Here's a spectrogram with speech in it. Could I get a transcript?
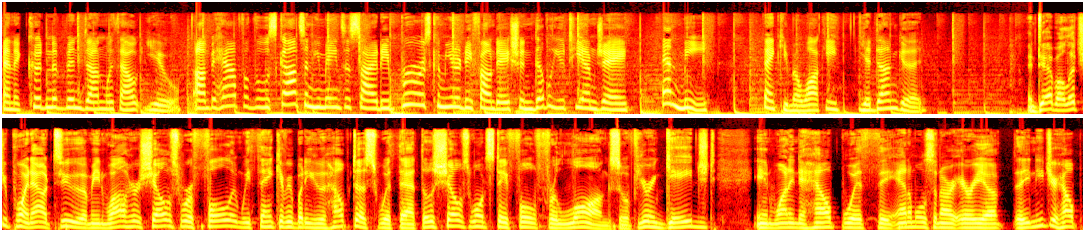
And it couldn't have been done without you. On behalf of the Wisconsin Humane Society, Brewers Community Foundation, WTMJ, and me, thank you, Milwaukee. You done good. And Deb, I'll let you point out too. I mean, while her shelves were full, and we thank everybody who helped us with that, those shelves won't stay full for long. So if you're engaged in wanting to help with the animals in our area, they need your help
